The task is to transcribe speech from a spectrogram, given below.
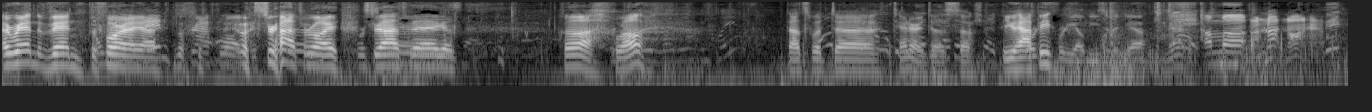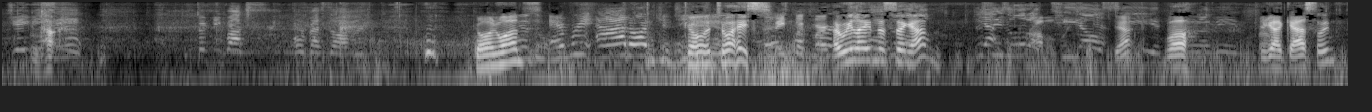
I ran the VIN before I, uh, Strathroy. Strathroy, Strath Vegas. Uh, well, that's what uh, Tannerite does. So, are you happy? For the LBs of it, yeah. I'm uh, I'm not not happy. JBC, 50 bucks or best offer. Going once, Every add-on can going twice. Facebook mark. Are we lighting this thing up? Just needs a little TLC. Yeah. Well, you know I mean. you got gasoline?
